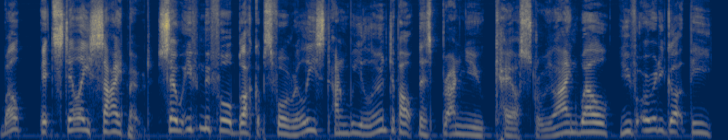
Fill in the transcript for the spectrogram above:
well, it's still a side mode. So even before Black Ops 4 released and we learned about this brand new Chaos storyline, well, you've already got the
